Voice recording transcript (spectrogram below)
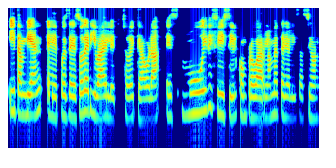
y también eh, pues de eso deriva el hecho de que ahora es muy difícil comprobar la materialización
